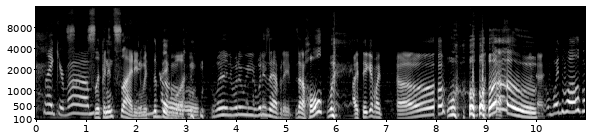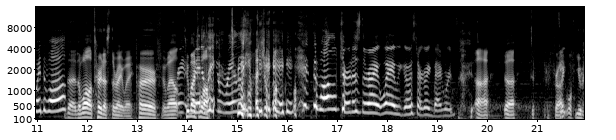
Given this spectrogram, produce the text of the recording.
like your mom. Slipping and sliding with the big Oh. one. what, what are we? What is happening? Is that a hole? I think it might. Oh. Whoa! Okay. Avoid the wall. Avoid the wall. The, the wall turned us the right way. Perfect. Well, too much really, wall. Really? much wall. the wall will turn us the right way. We go start going backwards. Uh, uh, t- frog, Feet will- you,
